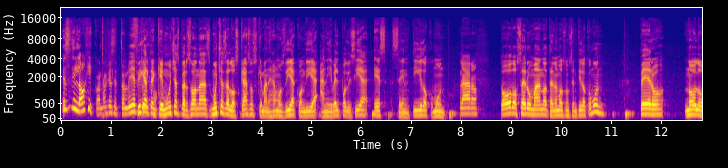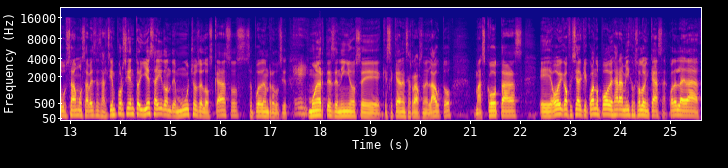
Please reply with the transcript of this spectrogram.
es ilógico, ¿no? Que se te olvide. tu Fíjate hijo. que muchas personas, muchos de los casos que manejamos día con día a nivel policía es sentido común. Claro. Todo ser humano tenemos un sentido común, pero no lo usamos a veces al 100% y es ahí donde muchos de los casos se pueden reducir. Eh. Muertes de niños eh, que se quedan encerrados en el auto, mascotas. eh, Oiga, oficial, que cuándo puedo dejar a mi hijo solo en casa? ¿Cuál es la edad?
